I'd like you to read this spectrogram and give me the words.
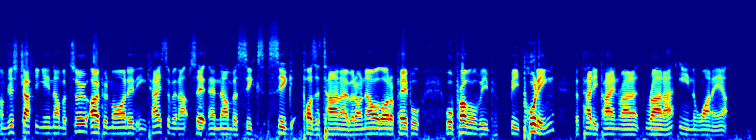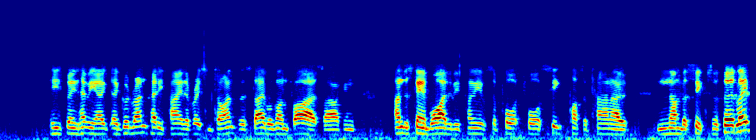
I'm just chucking in number two, open minded, in case of an upset, and number six, Sig Positano. But I know a lot of people will probably be putting the Paddy Payne runner, in one out. He's been having a, a good run, Paddy Payne, of recent times. The stable's on fire, so I can understand why there'd be plenty of support for Sig Positano, number six. The third leg?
